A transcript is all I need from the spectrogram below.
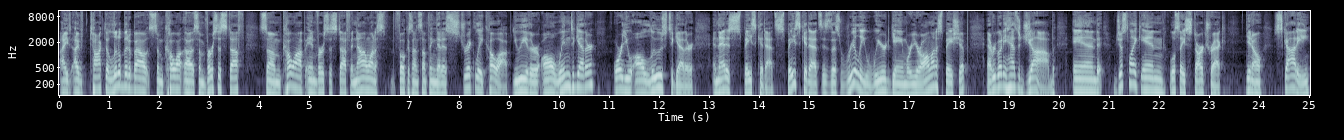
I've, I've talked a little bit about some co uh, some versus stuff, some co-op and versus stuff, and now I want to focus on something that is strictly co-op. You either all win together or you all lose together and that is Space Cadets. Space Cadets is this really weird game where you're all on a spaceship, everybody has a job, and just like in, we'll say, Star Trek, you know, Scotty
